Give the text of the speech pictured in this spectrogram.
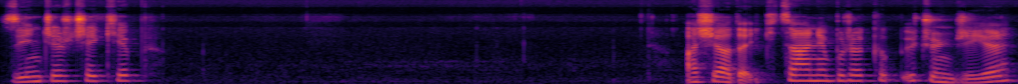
zincir çekip aşağıda iki tane bırakıp üçüncüye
